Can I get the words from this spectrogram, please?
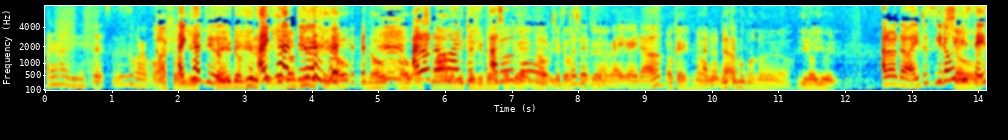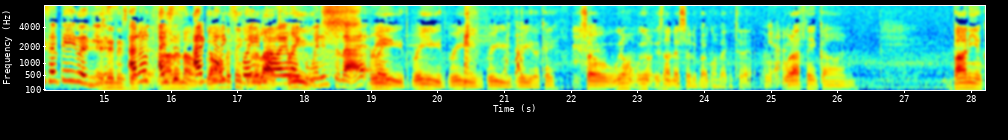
I don't know how to lead into this. This is horrible. I feel like you, can't do no, this. No, you're doing beautifully. I you're can't doing do beautifully. it. No, no, no. I I'm don't know. smiling I because just, you're doing so good. know. No, it you're doing so doesn't good. feel right right now. Okay, no, I we can move on. No, no, no. You know, you were I don't know. I just you know when you say something when you just I don't different. I just no, no. I Don't can't overthink it. explain Relax. how I like went into that. Like, breathe, breathe, breathe, breathe, breathe. Okay, so we don't, we don't. It's not necessarily about going back into that. yeah. What I think, um, Bonnie and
